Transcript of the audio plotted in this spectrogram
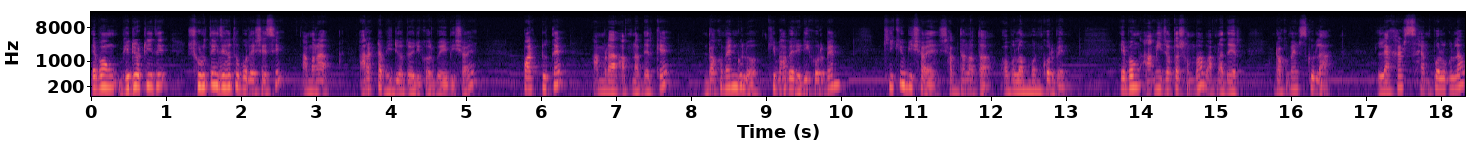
এবং ভিডিওটিতে শুরুতেই যেহেতু বলে এসেছি, আমরা আরেকটা ভিডিও তৈরি করব এই বিষয়ে। পার্ট টুতে আমরা আপনাদেরকে ডকুমেন্টগুলো কীভাবে রেডি করবেন, কী কী বিষয়ে সাবধানতা অবলম্বন করবেন, এবং আমি যত সম্ভব আপনাদের ডকুমেন্টসগুলা লেখার স্যাম্পলগুলাও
